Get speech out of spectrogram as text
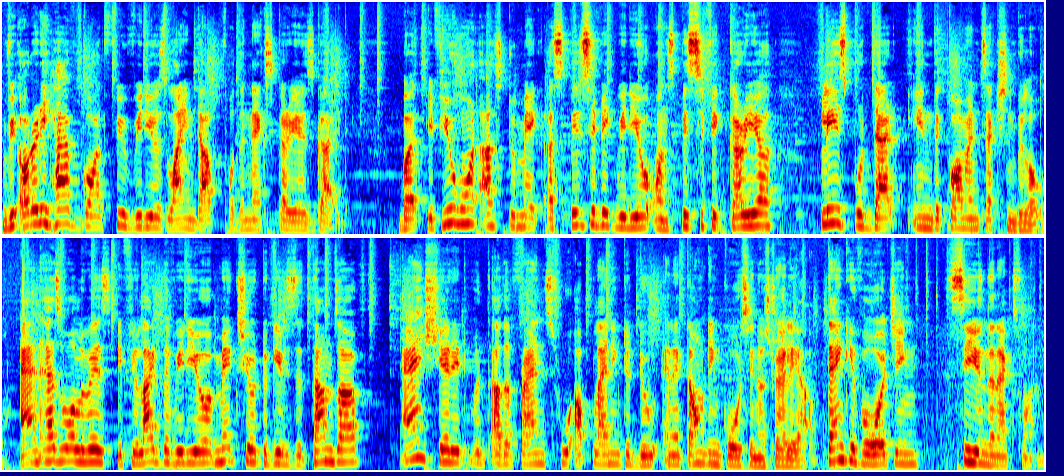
We already have got few videos lined up for the next careers guide. But if you want us to make a specific video on specific career, please put that in the comment section below. And as always, if you like the video, make sure to give it a thumbs up and share it with other friends who are planning to do an accounting course in Australia. Thank you for watching. See you in the next one.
